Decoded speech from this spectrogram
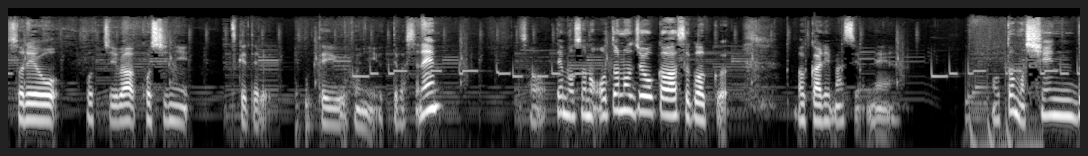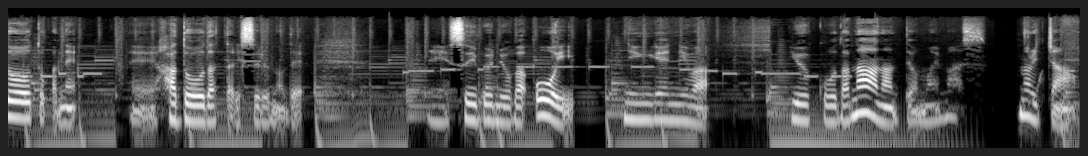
それをこっちは腰につけてるっていう風に言ってましたね。そう。でもその音の浄化はすごくわかりますよね。音も振動とかね、えー、波動だったりするので、えー、水分量が多い人間には有効だなぁなんて思います。のりちゃん、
